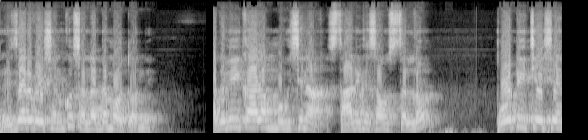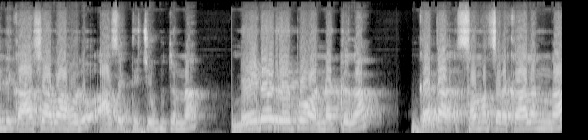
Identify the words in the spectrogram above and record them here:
రిజర్వేషన్కు సన్నద్ధమవుతోంది. పదవీ కాలం ముగిసిన స్థానిక సంస్థల్లో పోటీ చేసేందుకు ఆశావాహులు ఆసక్తి చూపుతున్నా నేడో రేపో అన్నట్లుగా గత సంవత్సర కాలంగా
